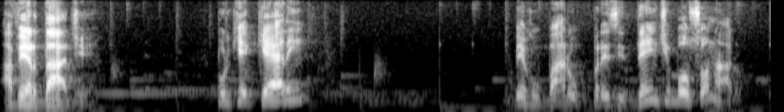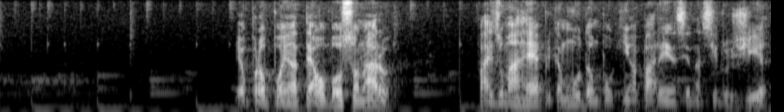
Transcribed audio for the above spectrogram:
a verdade. Porque querem derrubar o presidente Bolsonaro. Eu proponho até ao Bolsonaro faz uma réplica, muda um pouquinho a aparência na cirurgia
